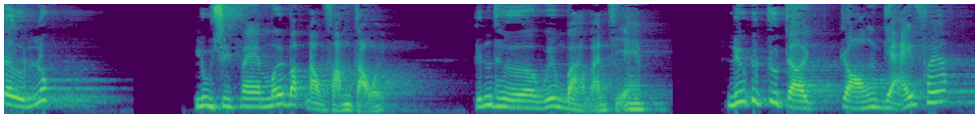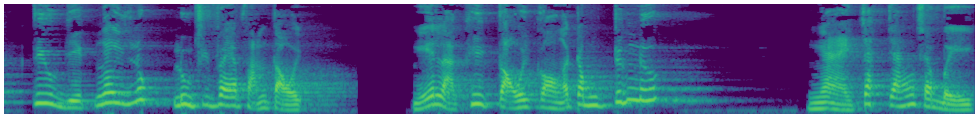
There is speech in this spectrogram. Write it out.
từ lúc lucifer mới bắt đầu phạm tội? Kính thưa quý ông bà và anh chị em, nếu đức chúa trời chọn giải pháp tiêu diệt ngay lúc lucifer phạm tội, nghĩa là khi tội còn ở trong trứng nước, ngài chắc chắn sẽ bị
